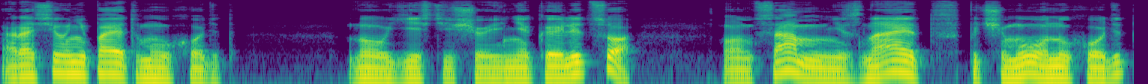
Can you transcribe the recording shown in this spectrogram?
А Расио не поэтому уходит. Ну, есть еще и некое лицо. Он сам не знает, почему он уходит,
